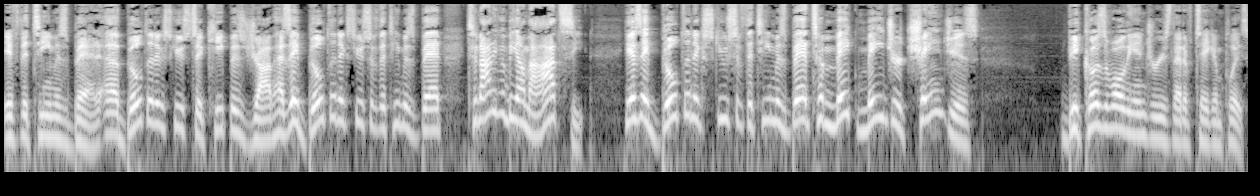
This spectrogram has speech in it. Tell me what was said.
if the team is bad. A built-in excuse to keep his job. Has a built-in excuse if the team is bad to not even be on the hot seat. He has a built-in excuse if the team is bad to make major changes because of all the injuries that have taken place.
